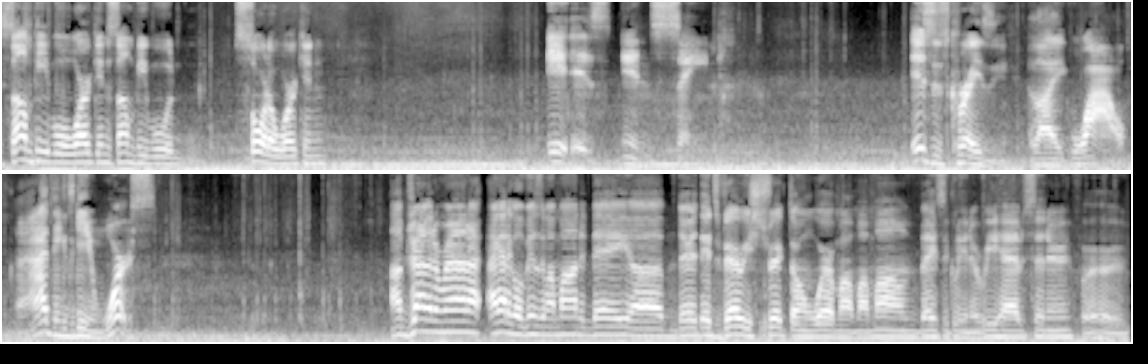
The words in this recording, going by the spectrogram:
Some people working, some people sort of working. It is insane. This is crazy. Like, wow. I think it's getting worse. I'm driving around. I, I, gotta go visit my mom today. Uh, it's very strict on where my, my mom basically in a rehab center for her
